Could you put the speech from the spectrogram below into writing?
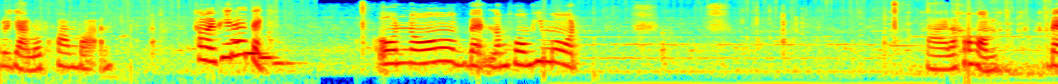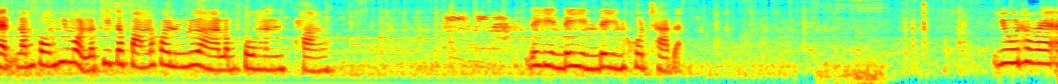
เราอยากลดความหวานทำไมพี่ได้แต่โอ้โนแบตลำโพงพี่หมด ตายแล้วข้าวหอมแบตลำโพงพี่หมดแล้วพี่จะฟังไม่ค่อยรู้เรื่องอะลำโพงมันพัง ได้ยินได้ยินได้ยินโคตรชัดอะยูทำไมไอ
